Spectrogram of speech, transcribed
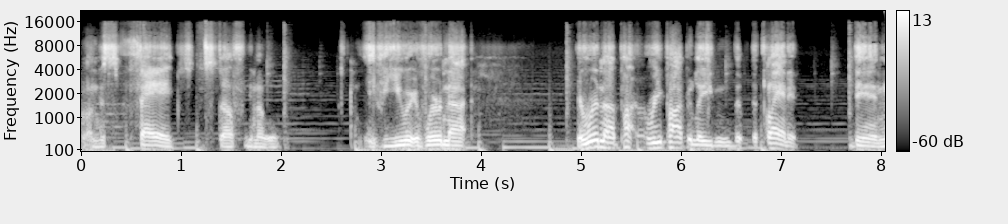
on this fag stuff. You know, if you if we're not if we're not po- repopulating the, the, planet, then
